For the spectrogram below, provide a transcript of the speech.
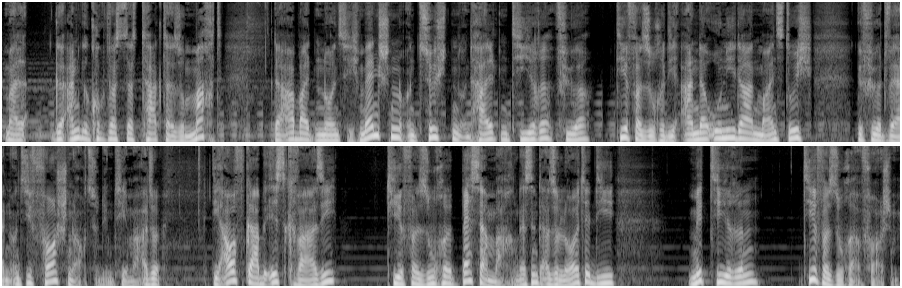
mal angeguckt, was das Tag da so macht. Da arbeiten 90 Menschen und züchten und halten Tiere für Tierversuche, die an der Uni da in Mainz durchgeführt werden. Und sie forschen auch zu dem Thema. Also die Aufgabe ist quasi, Tierversuche besser machen. Das sind also Leute, die mit Tieren Tierversuche erforschen,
